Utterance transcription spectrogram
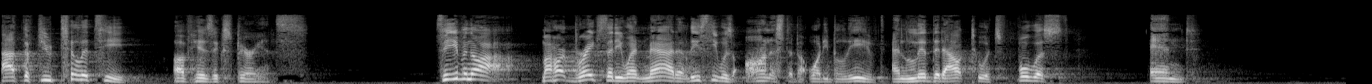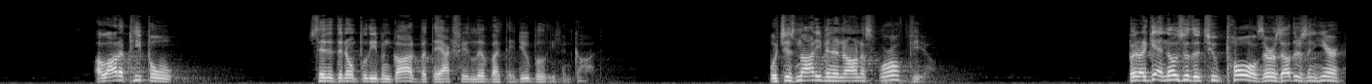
at the futility of his experience. See, even though I, my heart breaks that he went mad, at least he was honest about what he believed and lived it out to its fullest end. A lot of people say that they don't believe in God, but they actually live like they do believe in God, which is not even an honest worldview. But again, those are the two poles. There's others in here.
